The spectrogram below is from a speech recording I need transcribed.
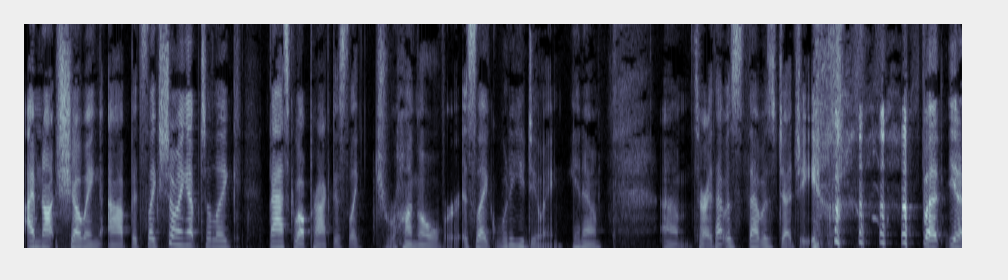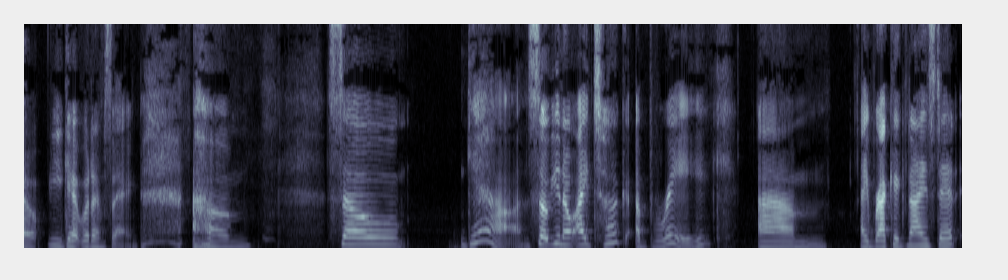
I'm not showing up. It's like showing up to like basketball practice like hungover. It's like, what are you doing? You know? Um, sorry, that was that was judgy, but you know, you get what I'm saying. Um, so yeah, so you know, I took a break. Um, I recognized it,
